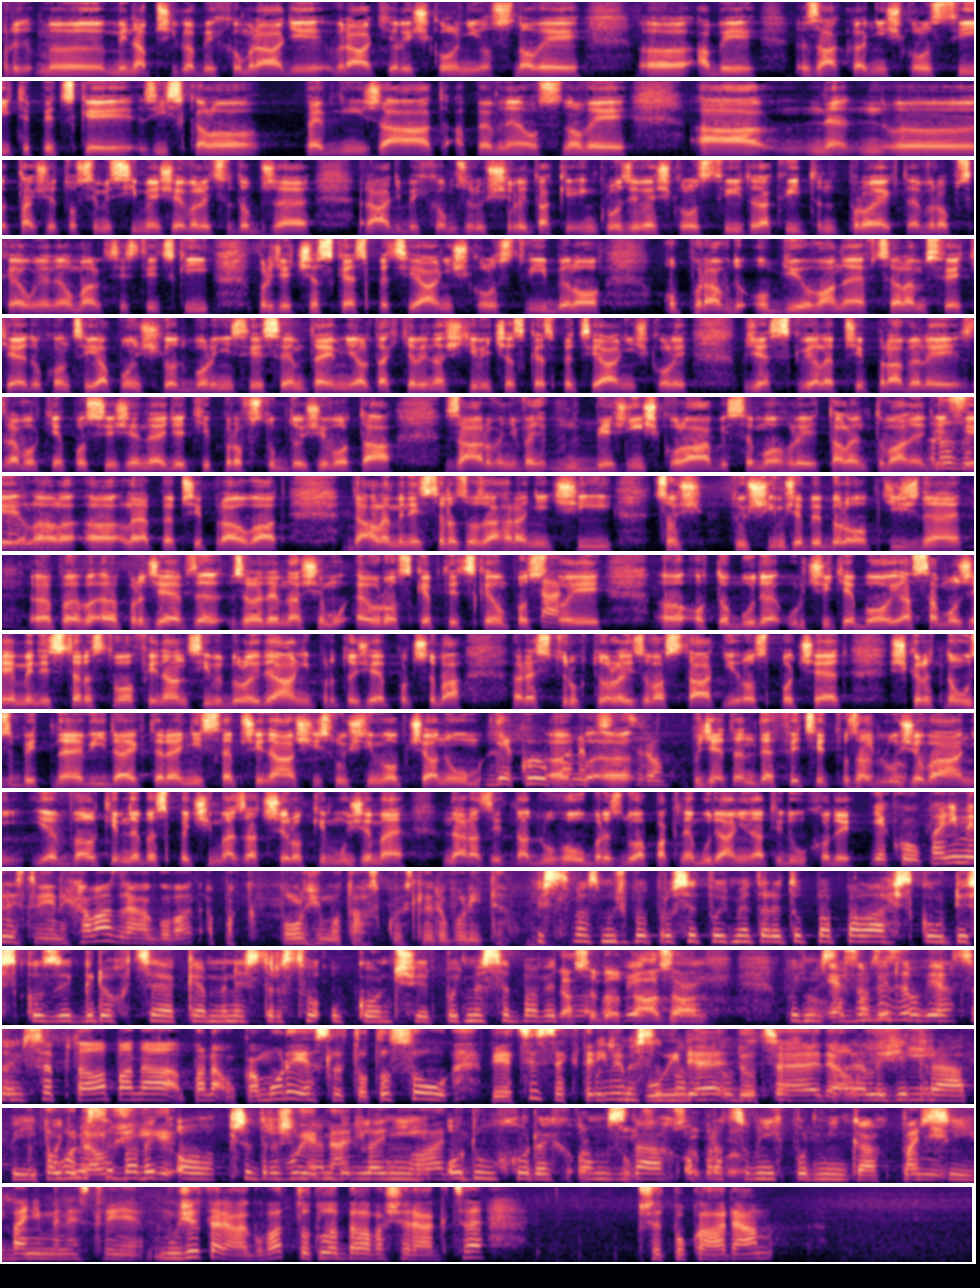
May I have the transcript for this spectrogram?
my například bychom rádi vrátili školní osnovy, eh, aby základní školství typicky získalo pevný řád a pevné osnovy a ne, e, takže to si myslíme, že je velice dobře. Rádi bychom zrušili taky inkluzive školství, to je takový ten projekt Evropské unie neomarxistický, protože české speciální školství bylo opravdu obdivované v celém světě. Dokonce japonští odborníci, jsem tady měl, tak chtěli naštívit české speciální školy, že skvěle připravili zdravotně postižené děti pro vstup do života. Zároveň v běžných školách by se mohly talentované děti lépe připravovat. Dále ministerstvo zahraničí, což tuším, že by bylo obtížné, e, protože vzhledem našemu euroskeptickému skeptickému postoji, tak. o to bude určitě boj. A samozřejmě ministerstvo financí by bylo ideální, protože je potřeba restrukturalizovat státní rozpočet, škrtnout zbytné výdaje, které nic nepřináší slušným občanům. Děkuji, pane předsedo. Protože ten deficit, to zadlužování je velkým nebezpečím a za tři roky můžeme narazit na dlouhou brzdu a pak nebude ani na ty důchody. Děkuji, paní ministrině, nechám vás reagovat a pak položím otázku, jestli dovolíte. Jestli vás můžu poprosit, pojďme tady tu papalášskou diskuzi, kdo chce jaké ministerstvo ukončit. Pojďme se bavit Já jsem byl o věcech. Pojďme já, se jsem se, já jsem se ptala pana, pana Okamury, jestli toto jsou věci, se kterými Pojďme půjde do té další, lidi trápí. Pojďme se bavit o předraženém bydlení, o důchodech, o mzdách, o pracovních podmínkách. Prosím. Paní, paní ministrině, můžete reagovat? Tohle byla vaše reakce. Předpokládám,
